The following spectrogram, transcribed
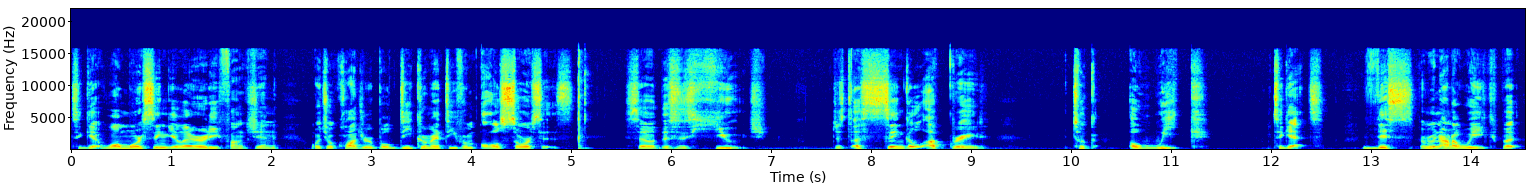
to get one more Singularity function, which will quadruple Decrementy from all sources. So this is huge. Just a single upgrade took a week to get. This, I mean, not a week, but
